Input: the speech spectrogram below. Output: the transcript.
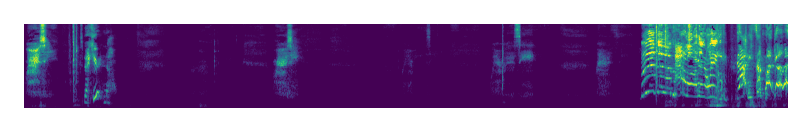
Where is he? He's back here? No. Where is he? Where is he? Where is he? Where is he? Ah, he took my gun!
